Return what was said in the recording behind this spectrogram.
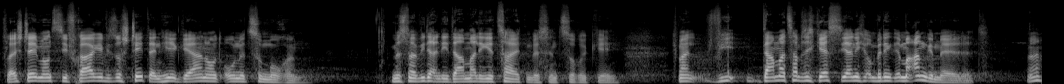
Vielleicht stellen wir uns die Frage, wieso steht denn hier gerne und ohne zu murren? Müssen wir wieder in die damalige Zeit ein bisschen zurückgehen. Ich meine, wie, damals haben sich Gäste ja nicht unbedingt immer angemeldet. Ne?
